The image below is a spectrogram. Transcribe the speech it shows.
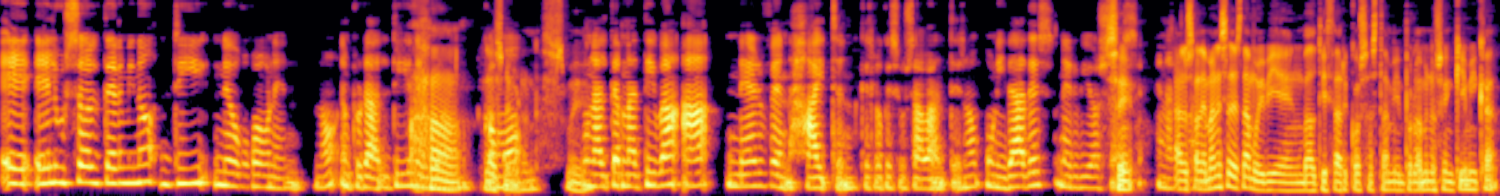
Eh, él usó el término die Neuronen, ¿no? En plural, die Neuronen, como una alternativa a Nervenheiten, que es lo que se usaba antes, ¿no? Unidades nerviosas. Sí. en A los alemanes se les da muy bien bautizar cosas también, por lo menos en química.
